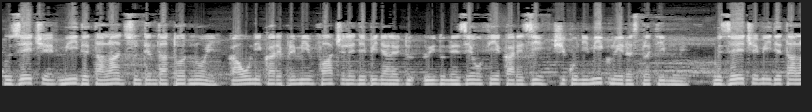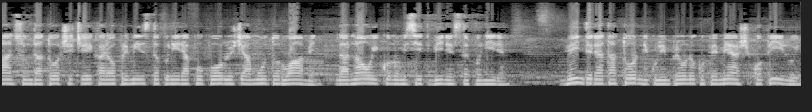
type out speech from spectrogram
cu zece mii de talanți suntem datori noi, ca unii care primim facele de bine ale lui Dumnezeu în fiecare zi și cu nimic nu-i răsplătim lui. Cu zece mii de talanți sunt datori și cei care au primit stăpânirea poporului și a multor oameni, dar n-au economisit bine stăpânirea. Vinderea datornicului împreună cu femeia și copiii lui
